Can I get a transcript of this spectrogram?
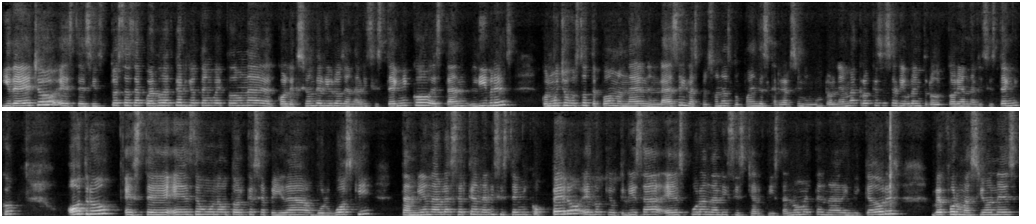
Y de hecho, este, si tú estás de acuerdo, Edgar, yo tengo ahí toda una colección de libros de análisis técnico, están libres. Con mucho gusto te puedo mandar el enlace y las personas lo pueden descargar sin ningún problema. Creo que ese es el libro introductorio a análisis técnico. Otro este, es de un autor que se apellida Bulwoski, también habla acerca de análisis técnico, pero es lo que utiliza es puro análisis chartista, no mete nada de indicadores, ve formaciones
